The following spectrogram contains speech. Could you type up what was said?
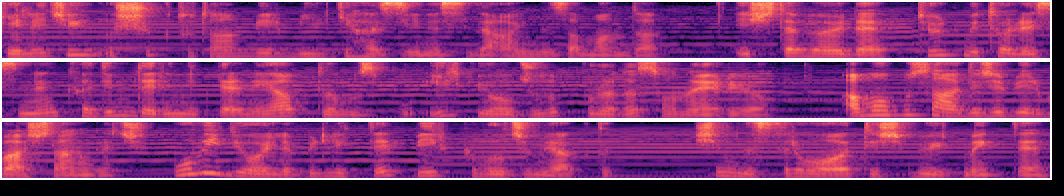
geleceği ışık tutan bir bilgi hazinesi de aynı zamanda. İşte böyle Türk mitolojisinin kadim derinliklerine yaptığımız bu ilk yolculuk burada sona eriyor. Ama bu sadece bir başlangıç. Bu video ile birlikte bir kıvılcım yaktık. Şimdi sıra o ateşi büyütmekte.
